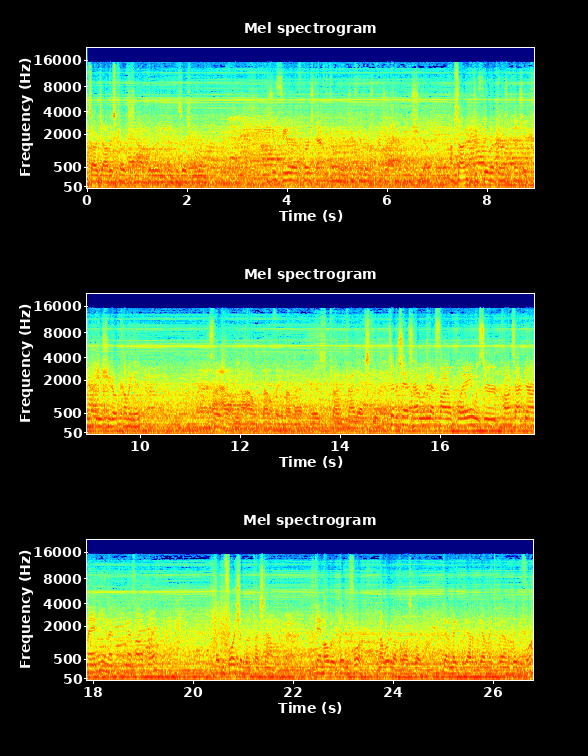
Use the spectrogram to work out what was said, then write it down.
It's our job as coaches now to put them in, in position to win. Did you feel that first half coming in? Did you feel there was a potential it could be a shootout? I'm sorry. Did you feel that there was a potential it could be a shootout coming in? I don't, you know, I don't, I don't think about that. It's trying, trying to execute. Did you have a chance to have a look at that final play? Was there contact there on Andy in that in that final play? play before should have been a touchdown. The game over the play before. I'm not worried about the last play. We got to make, we got to, we got to make the play on the play before.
